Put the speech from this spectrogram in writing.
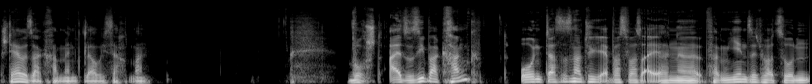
Sterbesakrament, glaube ich, sagt man. Wurscht. Also sie war krank und das ist natürlich etwas, was eine Familiensituation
